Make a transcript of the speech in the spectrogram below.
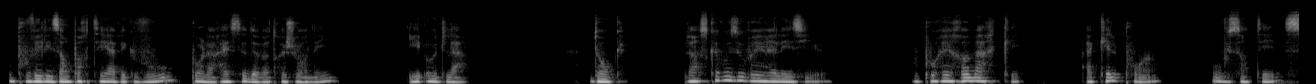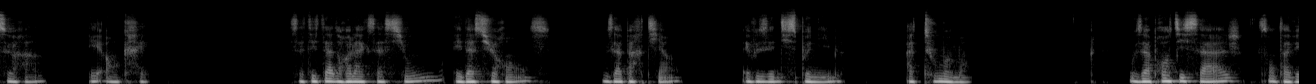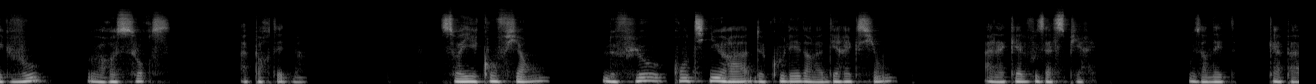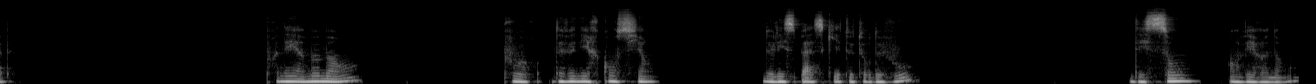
Vous pouvez les emporter avec vous pour le reste de votre journée et au-delà. Donc, lorsque vous ouvrirez les yeux, vous pourrez remarquer à quel point vous vous sentez serein et ancré. Cet état de relaxation et d'assurance vous appartient et vous est disponible à tout moment. Vos apprentissages sont avec vous, vos ressources à portée de main. Soyez confiant, le flot continuera de couler dans la direction à laquelle vous aspirez. Vous en êtes capable. Prenez un moment pour devenir conscient de l'espace qui est autour de vous, des sons environnants,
